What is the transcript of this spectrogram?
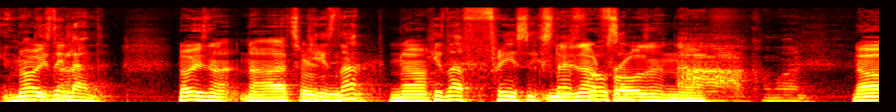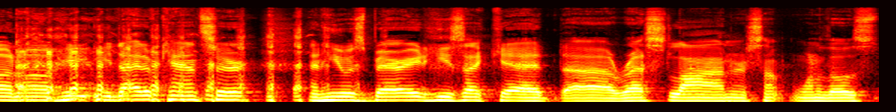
in no, Disneyland. No, he's not. No, that's a he's not. No, he's not freezing. He's, he's not, frozen? frozen. No. Ah, come on. No, no, he, he died of cancer, and he was buried. He's like at uh, Lawn or some one of those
